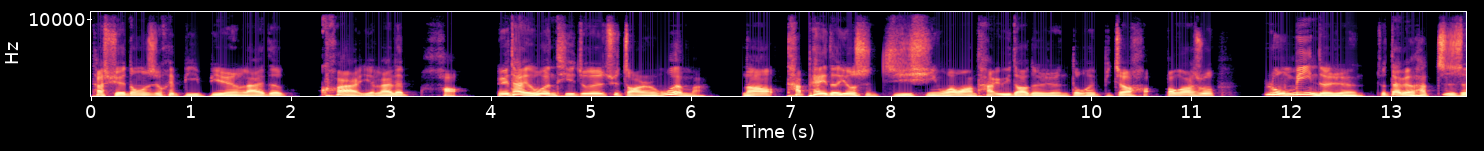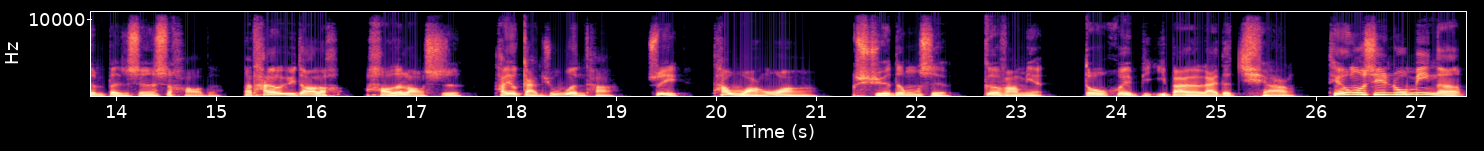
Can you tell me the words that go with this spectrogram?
他学东西会比别人来的快，也来的好，因为他有问题就会去找人问嘛。然后他配的又是吉星，往往他遇到的人都会比较好，包括说入命的人，就代表他自身本身是好的。那他又遇到了好的老师。他又敢去问他，所以他往往啊学东西各方面都会比一般人来的强。天巫星入命呢，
